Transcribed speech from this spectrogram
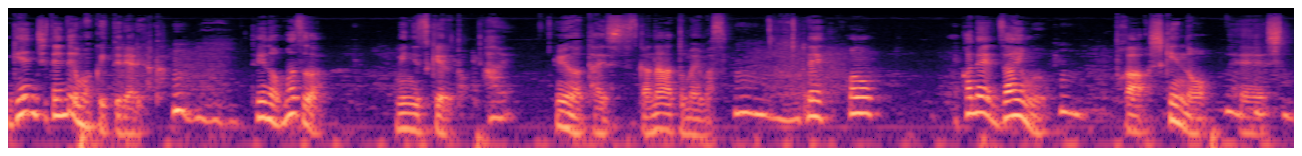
現時点でうまくいってるやり方っていうのをまずは身につけると。い。うのは大切かなと思います。で、このお金、財務とか資金の、えー、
